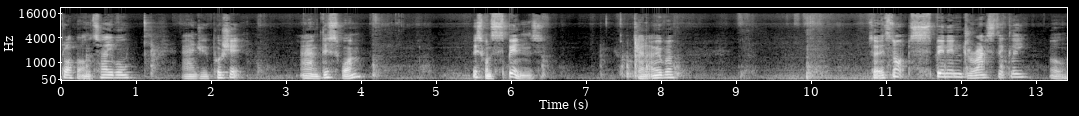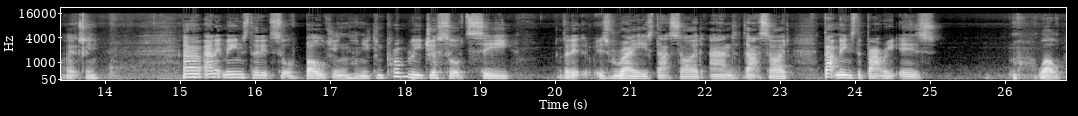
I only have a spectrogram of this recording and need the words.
plop it on the table and you push it and this one this one spins. Turn it over. So it's not spinning drastically. Oh actually. Uh, and it means that it's sort of bulging and you can probably just sort of see that it is raised that side and that side that means the battery is well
